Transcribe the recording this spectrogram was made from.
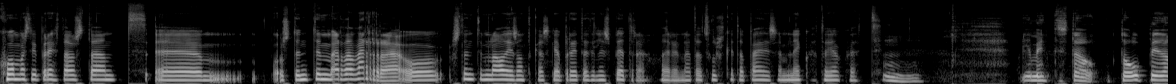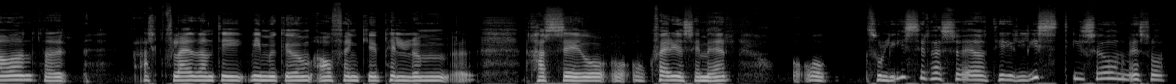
komast í breytt ástand um, og stundum er það verra og stundum náði ég samt kannski að breyta til eins betra það er nætt að tólkita bæði sem neikvægt og jákvægt mm. Ég myndist á dópið á hann það er allt flæðandi í výmugjöfum, áfengi, pillum uh, hassi og, og, og hverju sem er og þú lýsir þessu eða því líst í sögunum eins og,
